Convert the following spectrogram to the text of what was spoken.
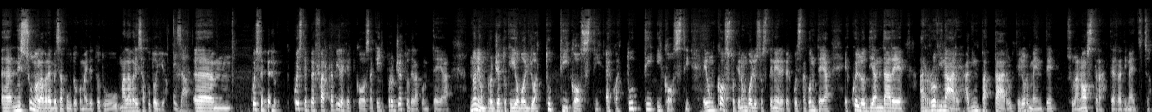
Eh, nessuno l'avrebbe saputo, come hai detto tu, ma l'avrei saputo io. Esatto. Eh, questo è per, questo è per far capire che cosa? Che il progetto della contea non è un progetto che io voglio a tutti i costi, ecco, a tutti i costi. E un costo che non voglio sostenere per questa contea è quello di andare a rovinare, ad impattare ulteriormente sulla nostra terra di mezzo.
